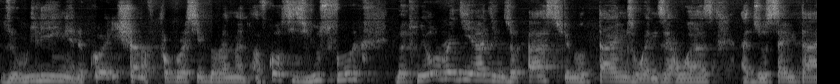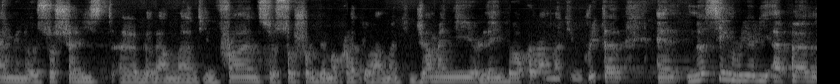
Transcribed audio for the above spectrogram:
the willing and a coalition of progressive government, of course, is useful, but we already had in the past, you know, times when there was at the same time, you know, a socialist uh, government in France, a social democrat government in Germany, a labor government in Britain, and nothing really happened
